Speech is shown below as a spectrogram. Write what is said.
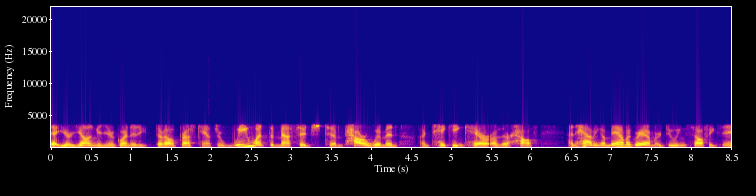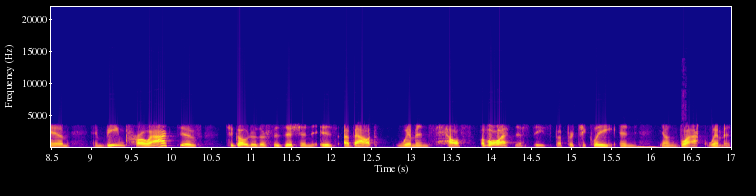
that you're young and you're going to develop breast cancer we want the message to empower women on taking care of their health and having a mammogram or doing self exam and being proactive to go to their physician is about women's health of all ethnicities, but particularly in young black women.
